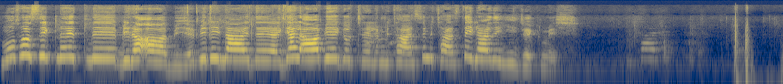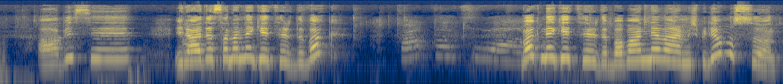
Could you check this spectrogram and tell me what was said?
motosikletli, biri abiye, biri İlayda'ya. Gel abiye götürelim bir tanesini, bir tanesi de İlayda yiyecekmiş. Abisi, İlayda sana ne getirdi bak. Bak ne getirdi. Baban ne vermiş biliyor musun?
